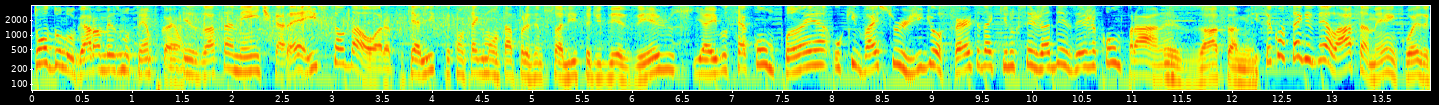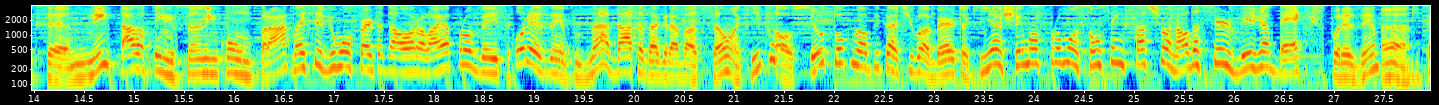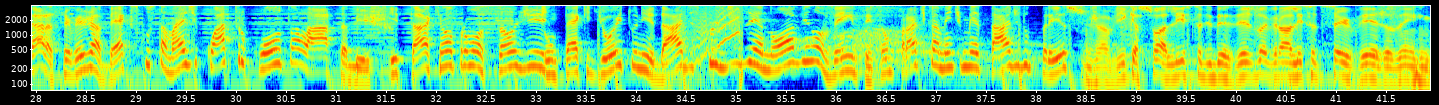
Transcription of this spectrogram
todo lugar ao mesmo tempo, Caio. Exatamente, cara. É isso que é o da hora, porque ali você consegue montar, por exemplo, sua lista de desejos e aí você acompanha o que vai surgir de oferta daquilo que você já deseja comprar, né? E Exatamente. você consegue ver lá também, coisa que você nem tava pensando em comprar, mas você viu uma oferta da hora lá e aproveita. Por exemplo, na data da gravação aqui, Klaus, eu tô com meu aplicativo aberto aqui e achei uma promoção sensacional da cerveja Becks, por exemplo. Ah. Que, cara, a cerveja Becks custa mais de 4 conto a lata, bicho. E tá aqui uma promoção de um pack de 8 unidades por R$19,90. Então, praticamente metade do preço. Já vi que a sua lista de desejos vai virar uma lista de cervejas, hein?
